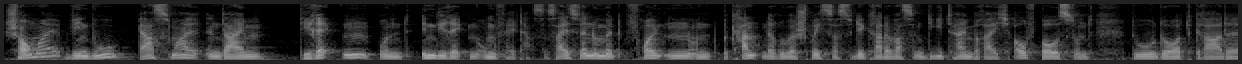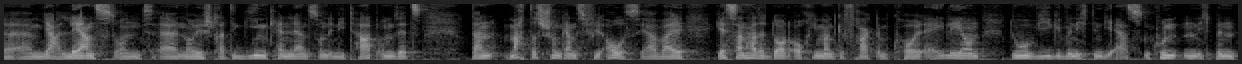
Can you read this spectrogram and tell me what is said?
schau mal, wen du erstmal in deinem direkten und indirekten Umfeld hast. Das heißt, wenn du mit Freunden und Bekannten darüber sprichst, dass du dir gerade was im digitalen Bereich aufbaust und du dort gerade ähm, ja lernst und äh, neue Strategien kennenlernst und in die Tat umsetzt, dann macht das schon ganz viel aus, ja, weil gestern hatte dort auch jemand gefragt im Call, ey Leon, du, wie gewinne ich denn die ersten Kunden? Ich bin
